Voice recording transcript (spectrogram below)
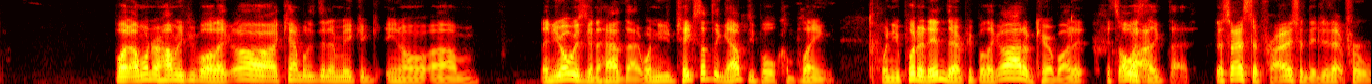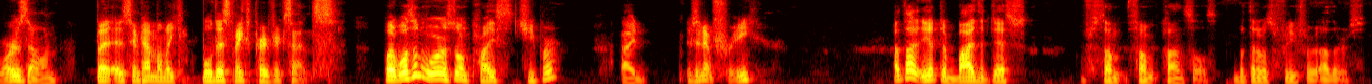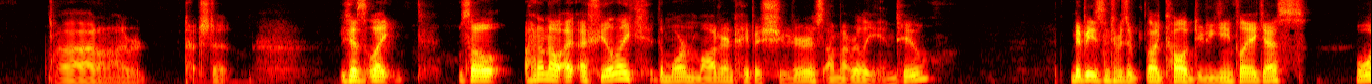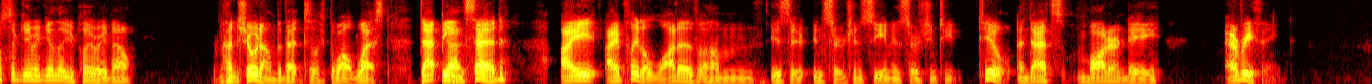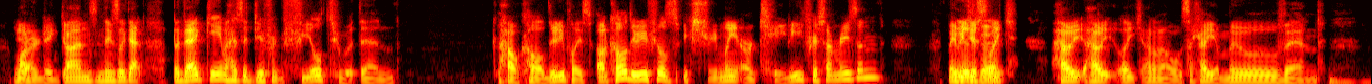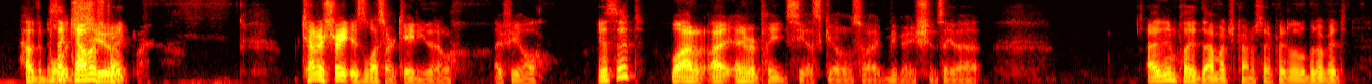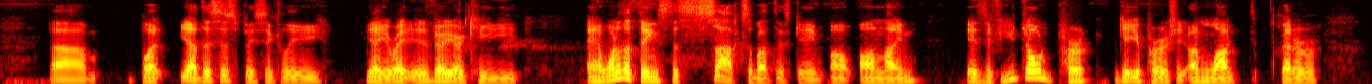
But I wonder how many people are like, "Oh, I can't believe they didn't make it." You know, um, and you're always going to have that. When you take something out, people complain. When you put it in there, people are like, "Oh, I don't care about it." It's always well, like that. That's why I was surprised when they did that for Warzone. But at the same time, I'm like, "Well, this makes perfect sense." But wasn't Warzone price cheaper? I isn't it free? I thought you had to buy the disc for some some consoles, but then it was free for others. Uh, I don't know. I never touched it because, like, so I don't know. I, I feel like the more modern type of shooters, I'm not really into. Maybe it's in terms of like Call of Duty gameplay, I guess. Well, what's the game again that you play right now? Hunt Showdown, but that's like the Wild West. That being Yeah. said, I I played a lot of um is there Insurgency and Insurgency 2, and that's modern day everything. Yeah. Modern day guns and things like that. But that game has a different feel to it than how Call of Duty plays. Uh, Call of Duty feels extremely arcadey for some reason. Maybe just very- like how how like I don't know, it's like how you move and how the It's like bullets Counter shoot. Strike. Counter Strike is less arcadey though. I feel. Is it? Well, I don't. I, I never played CS:GO, so I maybe I shouldn't say that. I didn't play that much Counter Strike. I played a little bit of it. Um, but yeah, this is basically yeah, you're right. It is very arcadey. And one of the things that sucks about this game um, online is if you don't perk get your perks, you unlock better,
